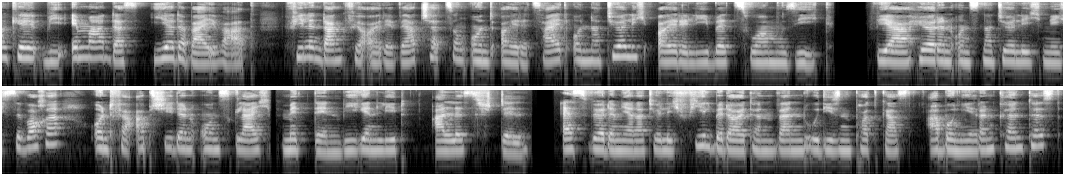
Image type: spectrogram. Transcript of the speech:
Danke wie immer, dass ihr dabei wart. Vielen Dank für eure Wertschätzung und eure Zeit und natürlich eure Liebe zur Musik. Wir hören uns natürlich nächste Woche und verabschieden uns gleich mit dem Wiegenlied Alles still. Es würde mir natürlich viel bedeuten, wenn du diesen Podcast abonnieren könntest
